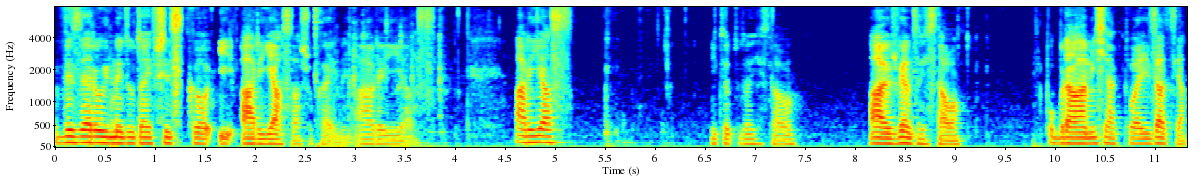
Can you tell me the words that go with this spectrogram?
Wyzerujmy tutaj wszystko i Ariasa szukajmy. Arias. Arias. I co tutaj się stało? A, już wiem co się stało. Pobrała mi się aktualizacja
